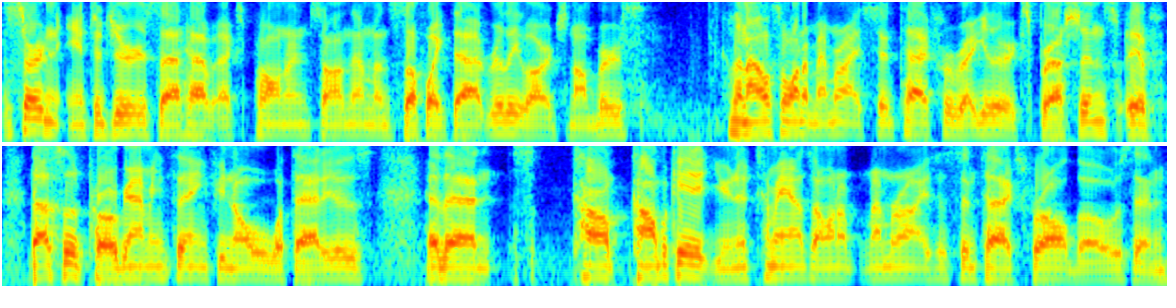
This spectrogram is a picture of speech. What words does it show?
certain integers that have exponents on them and stuff like that, really large numbers. Then I also want to memorize syntax for regular expressions, if that's a programming thing, if you know what that is. And then com complicated Unix commands, I want to memorize the syntax for all those. And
